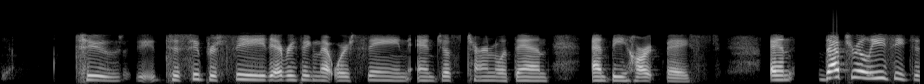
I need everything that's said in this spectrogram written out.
Yeah. To to supersede everything that we're seeing and just turn within and be heart based. And that's real easy to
